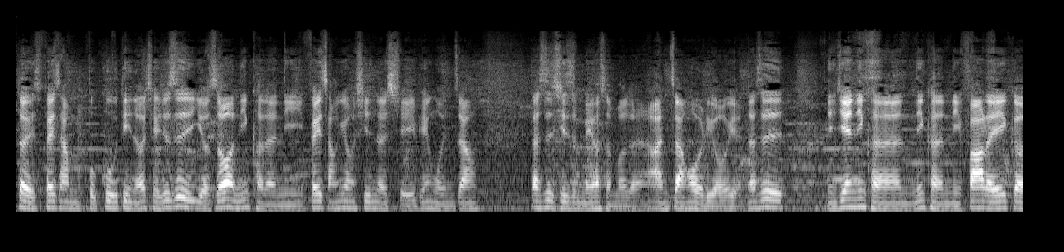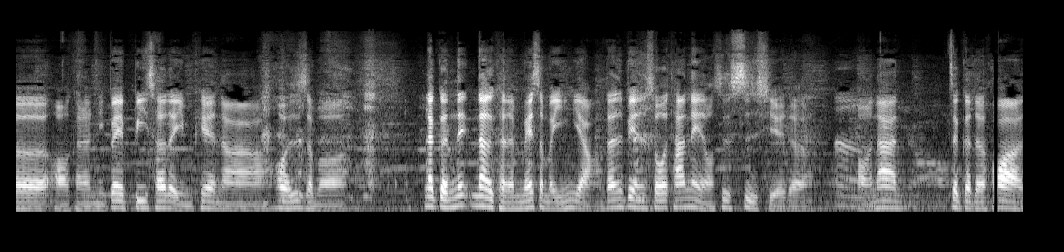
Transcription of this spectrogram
对非常不固定，而且就是有时候你可能你非常用心的写一篇文章，但是其实没有什么人按赞或留言。但是你今天你可能你可能你发了一个哦，可能你被逼车的影片啊，或者是什么那个那那个可能没什么营养，但是变成说它内容是嗜血的，哦，那这个的话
